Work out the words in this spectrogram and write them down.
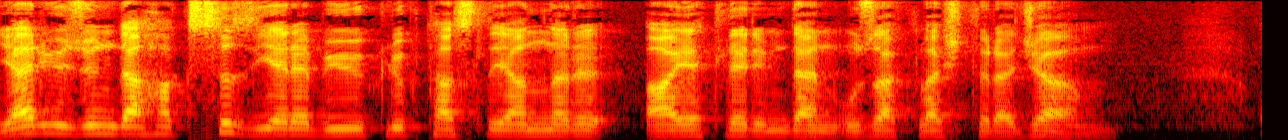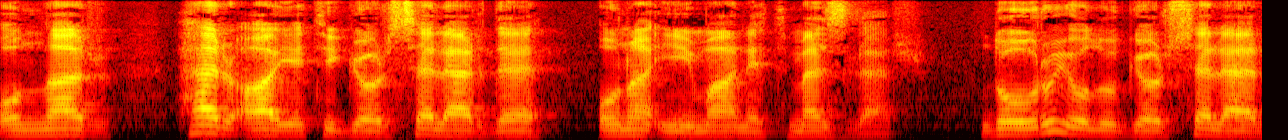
Yeryüzünde haksız yere büyüklük taslayanları ayetlerimden uzaklaştıracağım. Onlar her ayeti görseler de ona iman etmezler. Doğru yolu görseler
